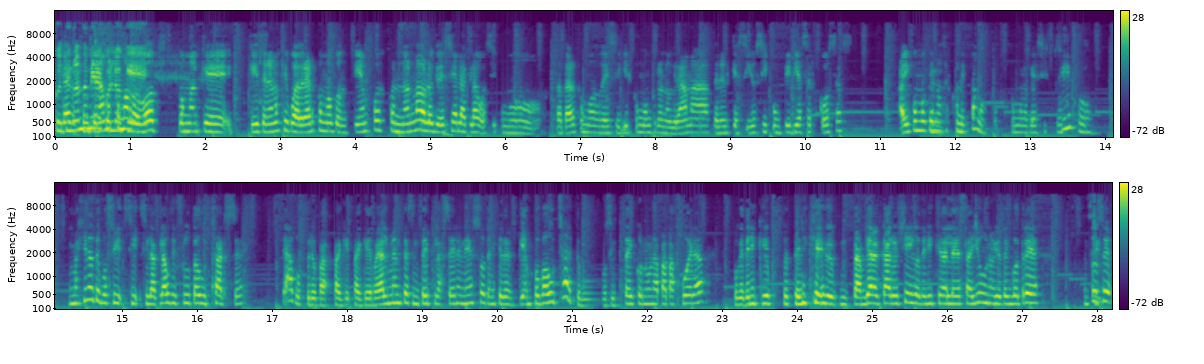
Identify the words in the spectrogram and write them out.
Continuando, Claro, mira, con lo que... robots, como que, que tenemos que cuadrar como con tiempos, con normas, o lo que decía la Clau, así como tratar como de seguir como un cronograma, tener que sí o sí cumplir y hacer cosas. Ahí como que Sí. nos desconectamos, pues, como lo que decís tú. Sí, pues. Imagínate, pues, si, si, si la Clau disfruta ducharse, ya, pues, pero para que, pa que realmente sintáis placer en eso, tenéis que tener tiempo para ducharte. Pues, Pues, si estáis con una pata afuera, porque tenéis que, tenéis que cambiar al caro chico, tenéis que darle desayuno, yo tengo tres. Entonces,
